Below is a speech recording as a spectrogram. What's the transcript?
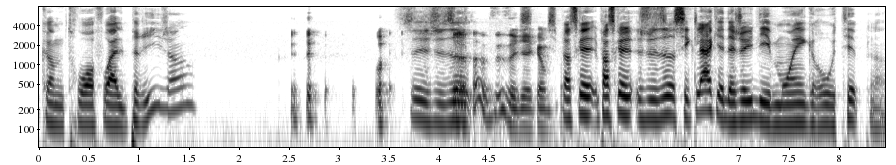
comme trois fois le prix, genre? Ouais. C'est comme, Parce que, parce que, je veux dire, c'est clair qu'il y a déjà eu des moins gros types, là.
